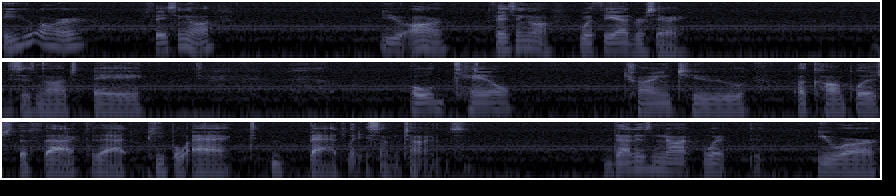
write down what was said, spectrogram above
You are facing off. You are facing off with the adversary. This is not a old tale trying to accomplish the fact that people act badly sometimes. That is not what you are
